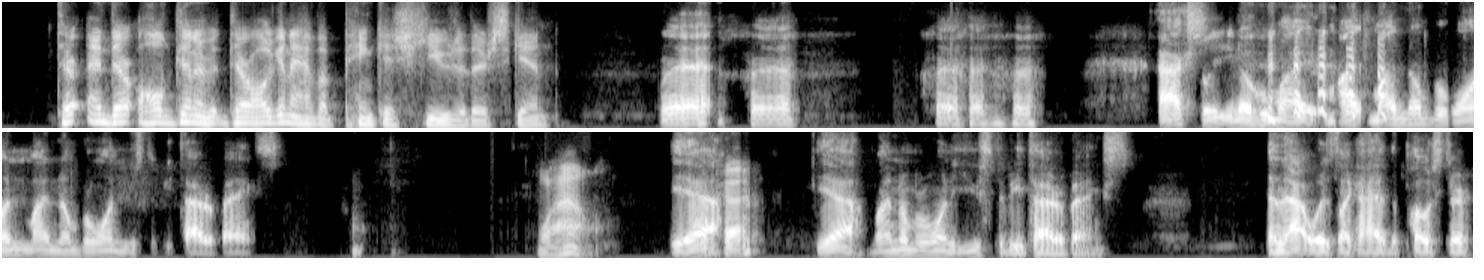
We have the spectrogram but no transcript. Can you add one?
they're and they're all gonna they're all gonna have a pinkish hue to their skin Actually, you know who my, my my number one my number one used to be Tyra Banks. wow Yeah. Okay. Yeah, my number one used to be Tyra Banks, and that was like I had the poster,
